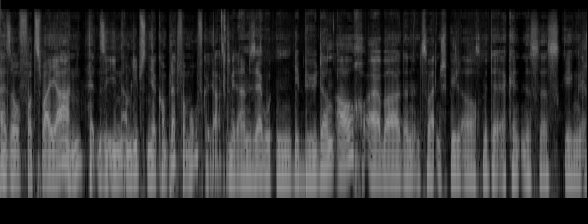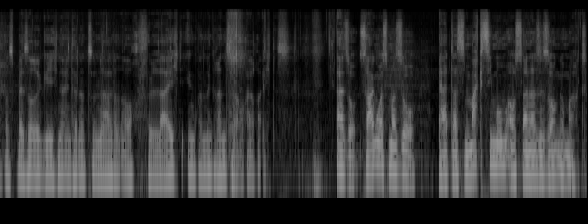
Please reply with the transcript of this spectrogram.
Also vor zwei Jahren hätten sie ihn am liebsten ja komplett vom Hof gejagt. Mit einem sehr guten Debüt dann auch, aber dann im zweiten Spiel auch mit der Erkenntnis, dass gegen etwas bessere Gegner international dann auch vielleicht irgendwann eine Grenze auch erreicht ist. Also, sagen wir es mal so, er hat das Maximum aus seiner Saison gemacht.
